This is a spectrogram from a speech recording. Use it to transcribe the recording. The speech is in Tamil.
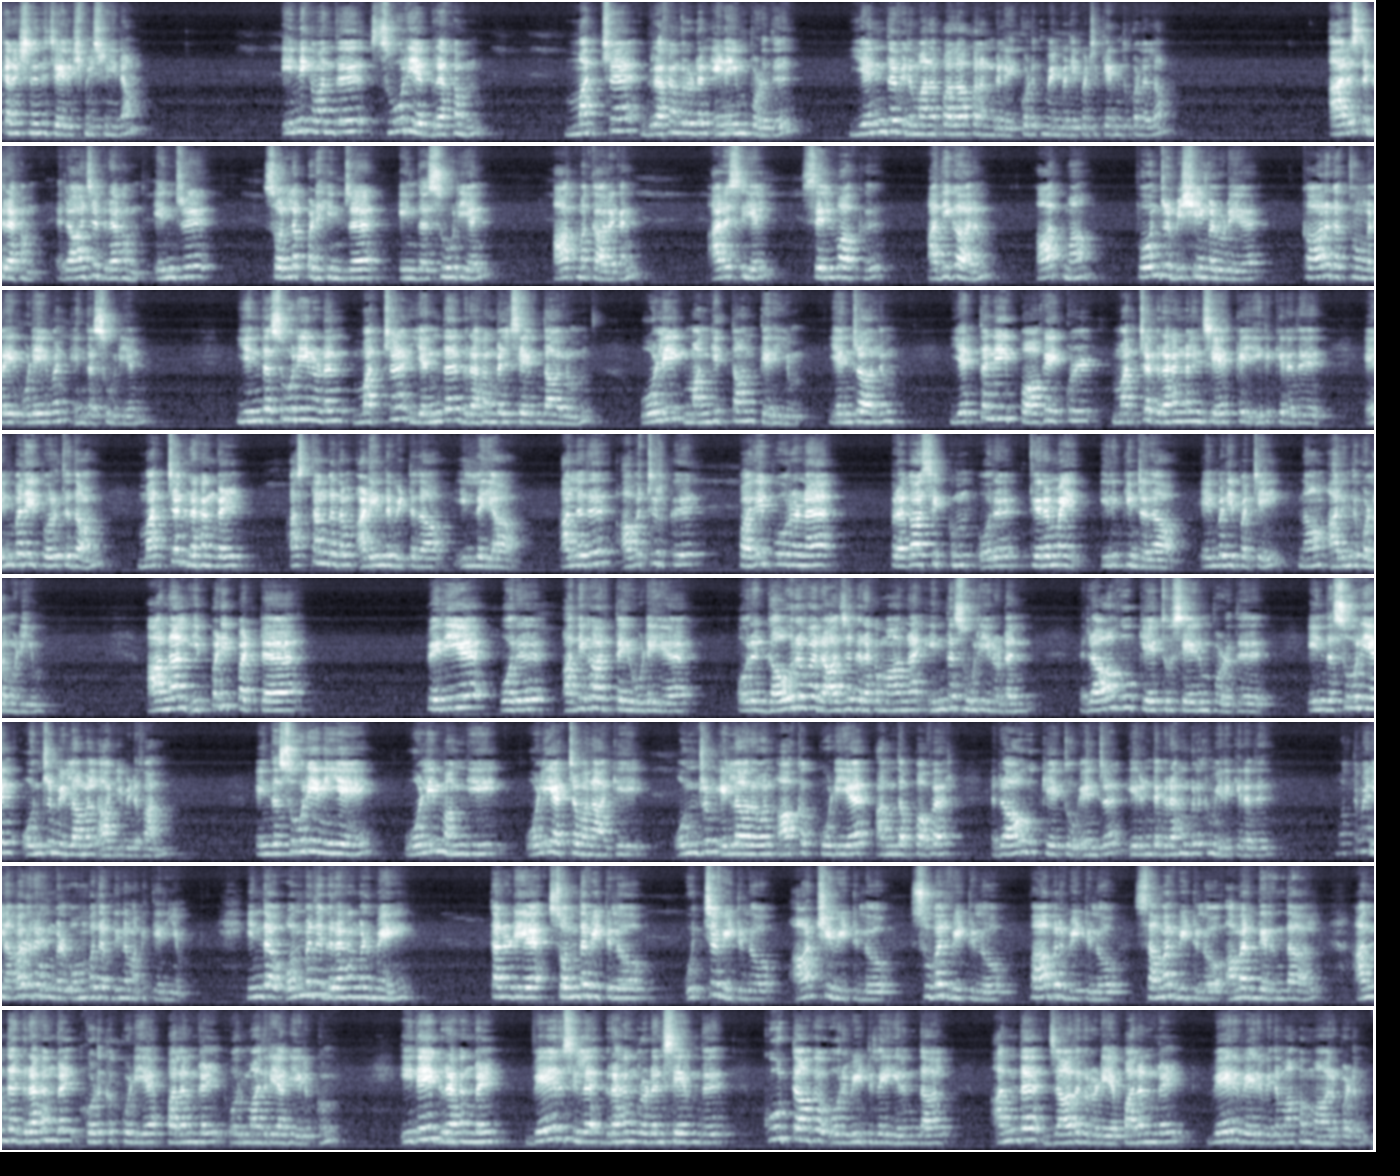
கனெக்ஷன் ஜெயலட்சுமி ஸ்ரீராம் இன்னைக்கு வந்து சூரிய கிரகம் மற்ற கிரகங்களுடன் இணையும் பொழுது எந்த விதமான பலாபலன்களை கொடுக்கும் என்பதை பற்றி தெரிந்து கொள்ளலாம். அரசு கிரகம் ராஜ கிரகம் என்று சொல்லப்படுகின்ற இந்த சூரியன் ஆத்மகாரகன் அரசியல் செல்வாக்கு அதிகாரம் ஆத்மா போன்ற விஷயங்களுடைய காரகத்துவங்களை உடையவன் இந்த சூரியன். இந்த சூரியனுடன் மற்ற எந்த கிரகங்கள் சேர்ந்தாலும் ஒளி மங்கித்தான் தெரியும். என்றாலும் எத்தனை பாகைக்குள் மற்ற கிரகங்களின் சேர்க்கை இருக்கிறது என்பதை பொறுத்துதான் மற்ற கிரகங்கள் அஸ்தங்கதம் அடைந்து விட்டதா இல்லையா? அல்லது அவற்றிற்கு பரிபூரண பிரகாசிக்கும் ஒரு திறமை இருக்கின்றதா என்பதை பற்றி நாம் அறிந்து கொள்ள முடியும். ஆனால் இப்படிப்பட்ட பெரிய ஒரு அதிகாரத்தை உடைய ஒரு கௌரவ ராஜகிரகமான இந்த சூரியனுடன் ராகு கேது சேரும் பொழுது இந்த சூரியன் ஒன்றுமில்லாமல் ஆகிவிடுவான். இந்த சூரியனையே ஒளி மங்கி ஒளியற்றவனாக்கி ஒன்றும் இல்லாதவன் ஆக்கக்கூடிய அந்த பவர் ராகு கேது என்ற இரண்டு கிரகங்களுக்கும் இருக்கிறது. மொத்தமே நவகிரகங்கள் ஒன்பது அப்படின்னு நமக்கு தெரியும். இந்த ஒன்பது கிரகங்களுமே தன்னுடைய சொந்த வீட்டிலோ உச்ச வீட்டிலோ ஆட்சி வீட்டிலோ சுவர் வீட்டிலோ பாபர் வீட்டிலோ சமர் வீட்டிலோ அமர்ந்திருந்தால் அந்த கிரகங்கள் கொடுக்கக்கூடிய பலன்கள் ஒரு மாதிரியாக இருக்கும். இதே கிரகங்கள் வேறு சில கிரகங்களுடன் சேர்ந்து கூட்டாக ஒரு வீட்டிலே இருந்தால் அந்த ஜாதகருடைய பலன்கள் வேறு வேறு விதமாக மாறுபடும்.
